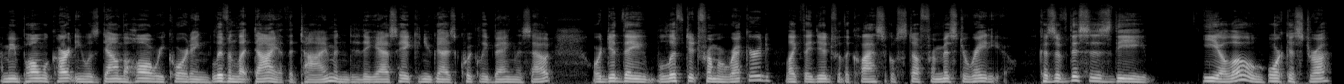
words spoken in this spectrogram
I mean, Paul McCartney was down the hall recording Live and Let Die at the time, and did they ask, hey, can you guys quickly bang this out? Or did they lift it from a record like they did for the classical stuff from Mr. Radio? Because if this is the ELO orchestra,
